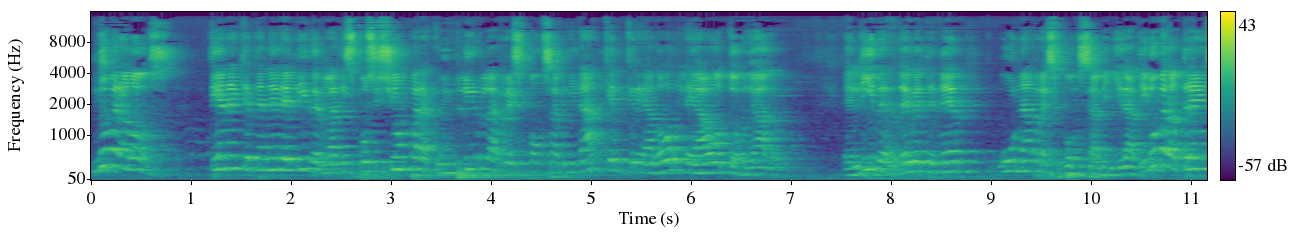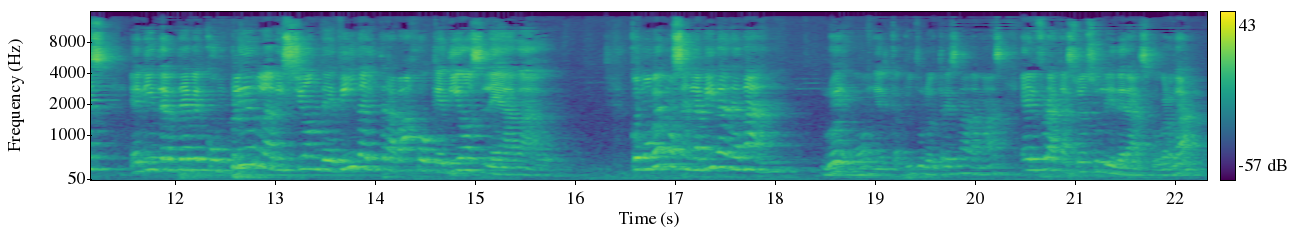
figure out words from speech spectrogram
Número dos, tiene que tener el líder la disposición para cumplir la responsabilidad que el Creador le ha otorgado. El líder debe tener una responsabilidad. Y número tres, el líder debe cumplir la visión de vida y trabajo que Dios le ha dado. Como vemos en la vida de Adán, luego en el capítulo 3 nada más, él fracasó en su liderazgo, ¿verdad?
